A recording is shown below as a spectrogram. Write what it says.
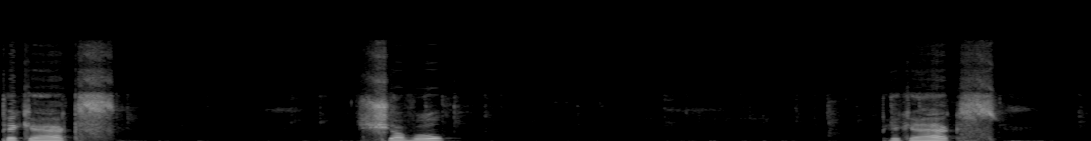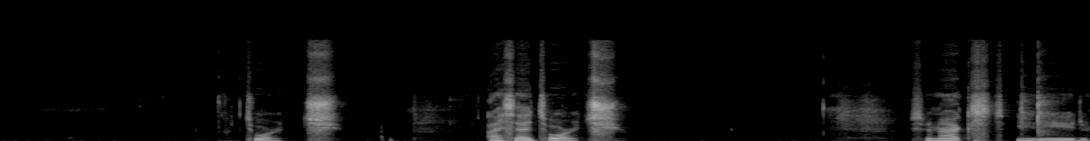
Pickaxe. Shovel. Pickaxe. Torch. I said torch. So next, you need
